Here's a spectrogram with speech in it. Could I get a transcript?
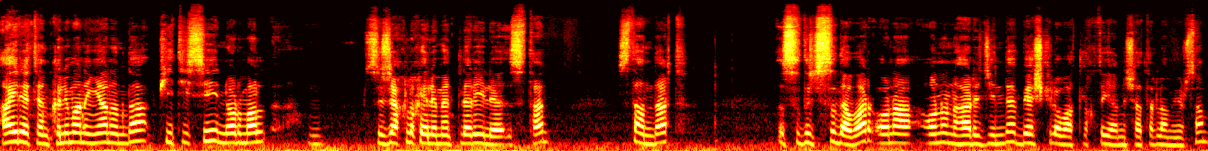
Ayrıca klimanın yanında PTC normal sıcaklık elementleriyle ısıtan standart ısıtıcısı da var. Ona onun haricinde 5 kW'lıktı yanlış hatırlamıyorsam.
